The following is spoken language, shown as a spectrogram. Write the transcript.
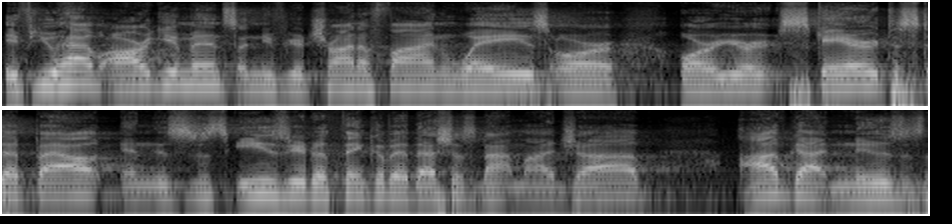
if you have arguments and if you're trying to find ways or or you're scared to step out and it's just easier to think of it that's just not my job i've got news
